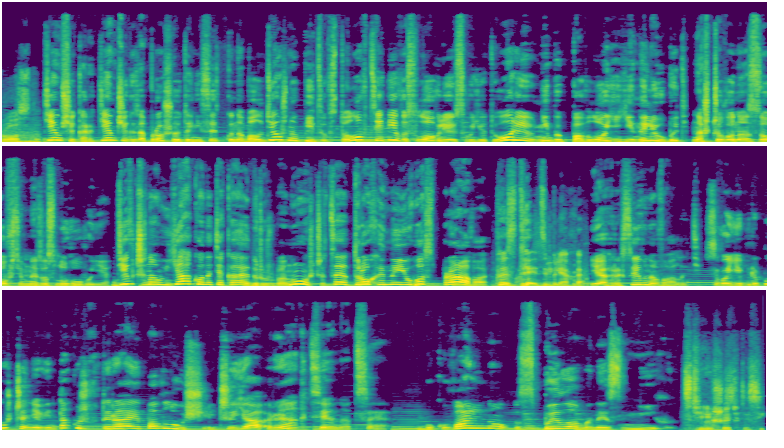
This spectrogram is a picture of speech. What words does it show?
Просто. Тємщик Артемчик запрошує тенісистку на балдежну піцу в столовці і висловлює свою теорію, ніби Павло її не любить, на що вона зовсім не заслуговує. Дівчина м'яко натякає дружбану, що це трохи не його справа, Пиздець, бляха. і агресивно валить. Свої припущення він також втирає Павлуші, чия реакція на це буквально збила мене з ніг. Тішить,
